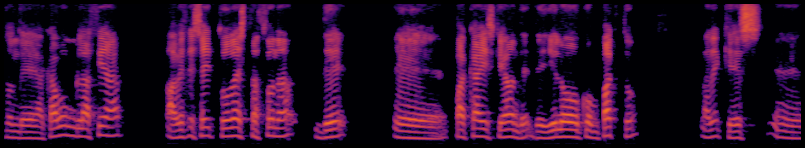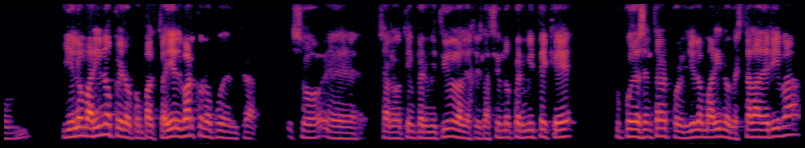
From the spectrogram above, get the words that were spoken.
donde acaba un glaciar, a veces hay toda esta zona de eh, pacais que llaman de, hielo compacto, ¿vale? que es eh, hielo marino pero compacto. Ahí el barco no puede entrar. Eso eh, o sea, no tiene permitido, la legislación no permite que tú puedas entrar por el hielo marino que está a la deriva,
